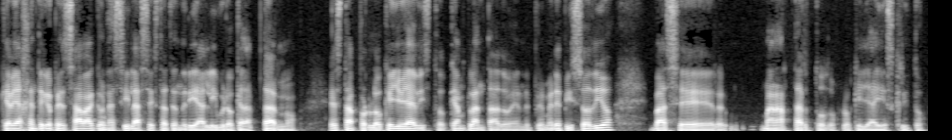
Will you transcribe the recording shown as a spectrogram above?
Que había gente que pensaba que aún así la sexta tendría libro que adaptar, ¿no? Esta, por lo que yo ya he visto que han plantado en el primer episodio, va a ser. van a adaptar todo lo que ya hay escrito.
